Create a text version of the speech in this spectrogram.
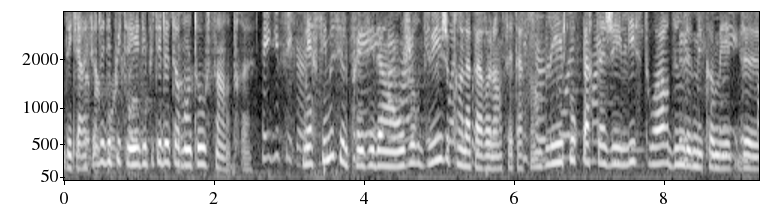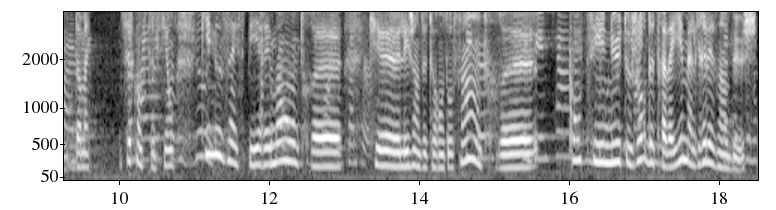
Déclaration des députés, député de Toronto Centre. Merci, Monsieur le Président. Aujourd'hui, je prends la parole en cette Assemblée pour partager l'histoire d'une de mes communautés dans ma circonscription qui nous inspire et montre euh, que les gens de Toronto Centre euh, continuent toujours de travailler malgré les embûches.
